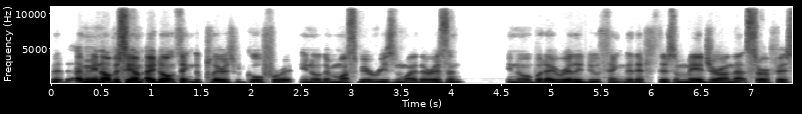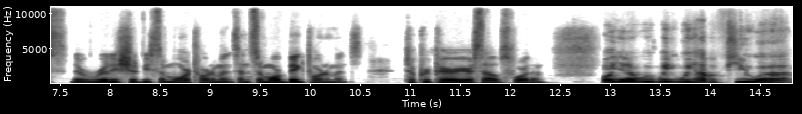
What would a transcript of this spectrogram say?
and I mean, obviously, I don't think the players would go for it. You know, there must be a reason why there isn't you know, but I really do think that if there's a major on that surface, there really should be some more tournaments and some more big tournaments to prepare yourselves for them. Well, you know, we, we have a few uh,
